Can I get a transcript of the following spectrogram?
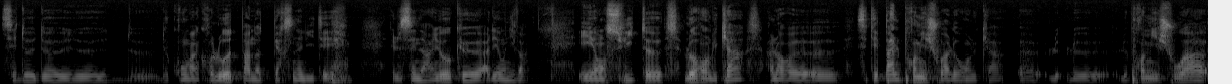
c'est de, convaincre l'autre par notre personnalité et le scénario que allez, on y va. Et ensuite, euh, Laurent Lucas. Alors, c'était pas le premier choix, Laurent Lucas. Le, le, premier choix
